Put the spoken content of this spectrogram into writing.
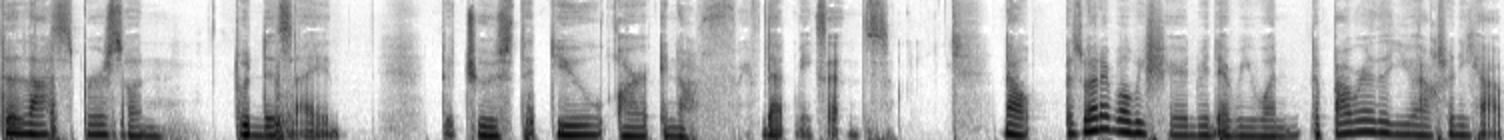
the last person to decide to choose that you are enough, if that makes sense. Now, as what I've always shared with everyone, the power that you actually have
